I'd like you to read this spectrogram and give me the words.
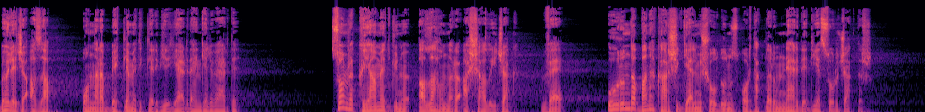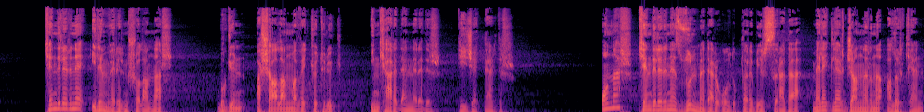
Böylece azap onlara beklemedikleri bir yerden geliverdi. Sonra kıyamet günü Allah onları aşağılayacak ve uğrunda bana karşı gelmiş olduğunuz ortaklarım nerede diye soracaktır. Kendilerine ilim verilmiş olanlar, bugün aşağılanma ve kötülük inkar edenleredir. diyeceklerdir. Onlar kendilerine zulmeder oldukları bir sırada melekler canlarını alırken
